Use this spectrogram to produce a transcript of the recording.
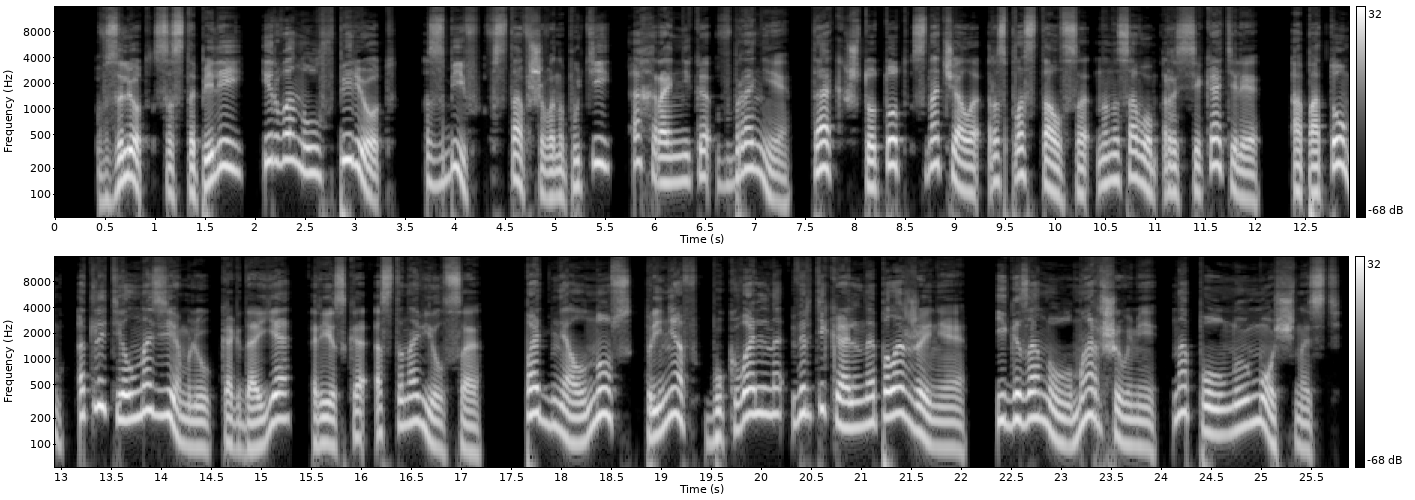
Взлет со стапелей и рванул вперед, сбив вставшего на пути охранника в броне, так, что тот сначала распластался на носовом рассекателе, а потом отлетел на землю, когда я резко остановился. Поднял нос, приняв буквально вертикальное положение, и газанул маршевыми на полную мощность.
